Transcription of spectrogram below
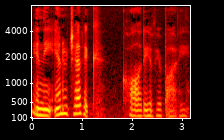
in the energetic quality of your body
